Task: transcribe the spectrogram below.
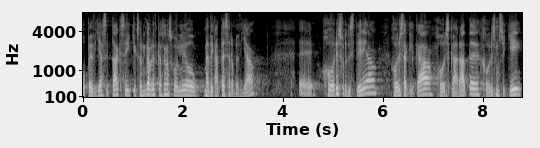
22 παιδιά στη τάξη και ξαφνικά βρέθηκα σε ένα σχολείο με 14 παιδιά, ε, χωρίς φροντιστήρια, χωρίς αγγλικά, χωρίς καράτε, χωρίς μουσική,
